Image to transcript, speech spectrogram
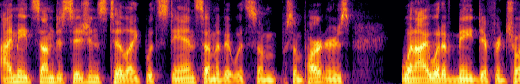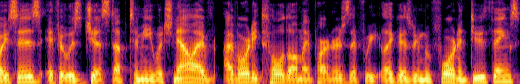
I made some decisions to like withstand some of it with some some partners when I would have made different choices if it was just up to me, which now I've I've already told all my partners if we like as we move forward and do things,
